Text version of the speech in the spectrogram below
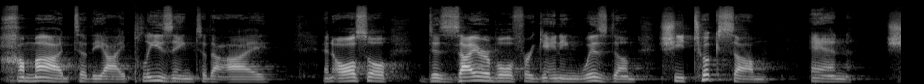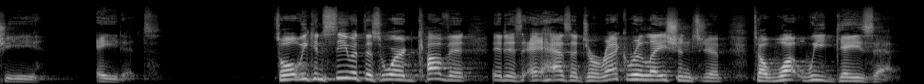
hamad to the eye, pleasing to the eye, and also desirable for gaining wisdom, she took some and she ate it. So what we can see with this word covet, it is it has a direct relationship to what we gaze at.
